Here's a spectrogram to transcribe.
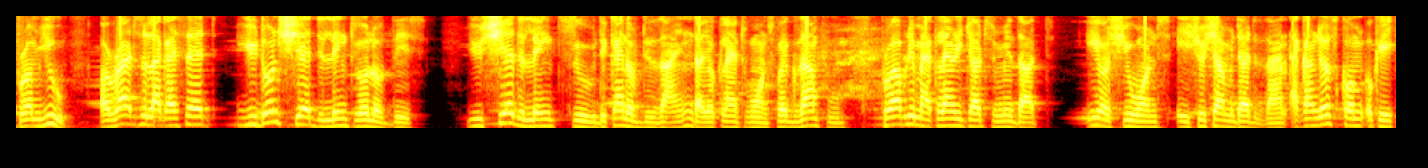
from you all right so like i said you don't share the link to all of this you share the link to the kind of design that your client wants. For example, probably my client reached out to me that he or she wants a social media design. I can just come, okay,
